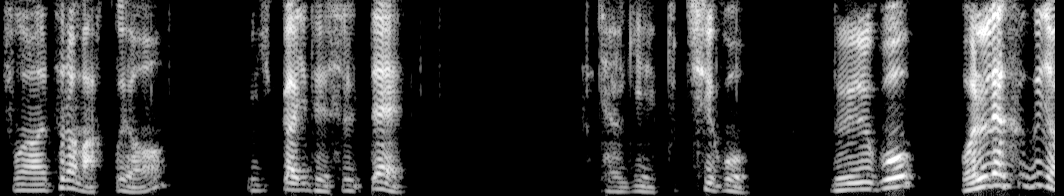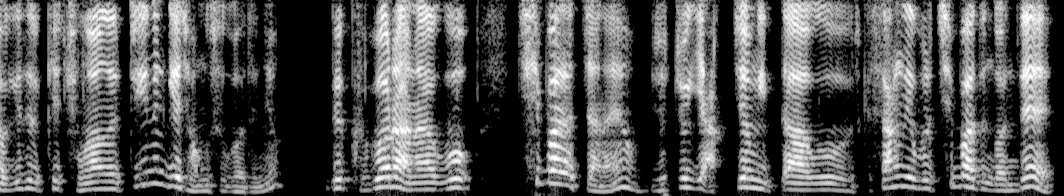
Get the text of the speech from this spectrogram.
중앙을 틀어막고요. 여기까지 됐을 때 자, 여기 붙이고 늘고 원래 흑은 여기서 이렇게 중앙을 뛰는 게 정수거든요. 근데 그걸 안 하고 치받았잖아요. 이쪽이 약점이 있다고 이렇게 쌍립으로 치받은 건데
